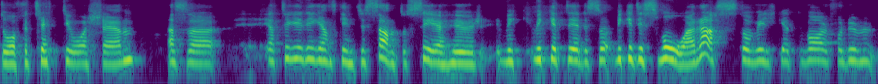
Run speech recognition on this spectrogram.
då för 30 år sedan. Alltså jag tycker det är ganska intressant att se hur, vilket, är, det, vilket är svårast och vilket, var, får du,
